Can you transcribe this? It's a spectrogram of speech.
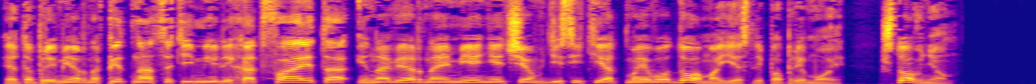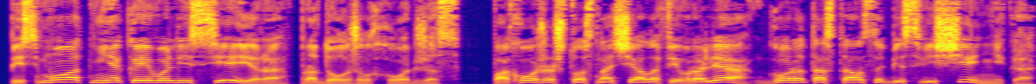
«Это примерно в пятнадцати милях от Файта и, наверное, менее чем в десяти от моего дома, если по прямой. Что в нем?» «Письмо от некоего Лисейера», — продолжил Ходжес. «Похоже, что с начала февраля город остался без священника,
